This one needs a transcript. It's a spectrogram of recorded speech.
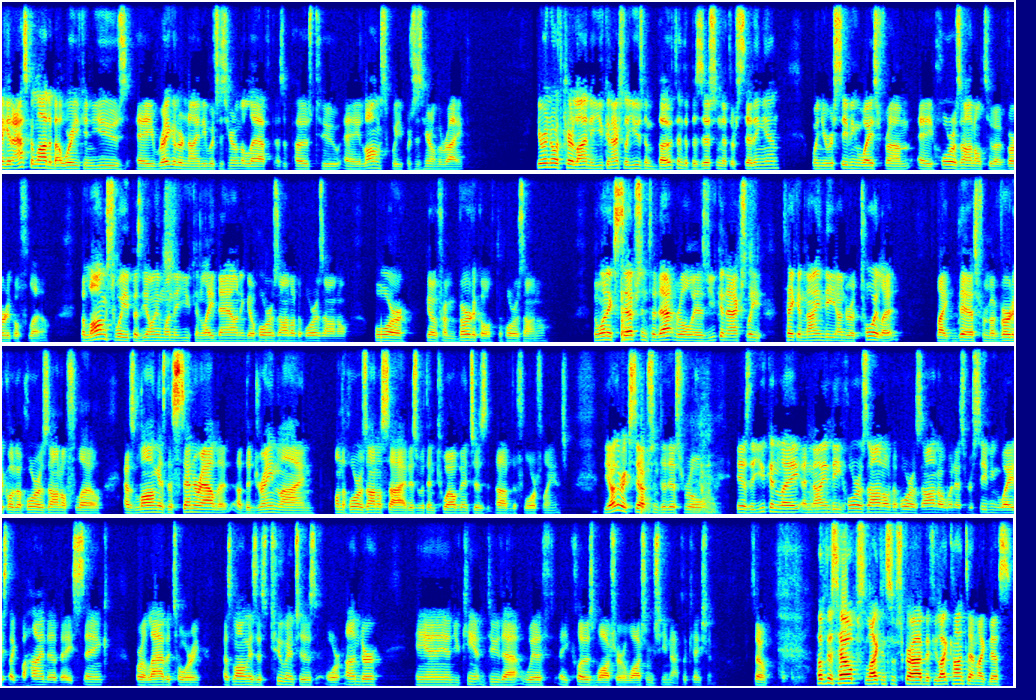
I get asked a lot about where you can use a regular 90, which is here on the left, as opposed to a long sweep, which is here on the right. Here in North Carolina, you can actually use them both in the position that they're sitting in when you're receiving waste from a horizontal to a vertical flow. The long sweep is the only one that you can lay down and go horizontal to horizontal or go from vertical to horizontal. The one exception to that rule is you can actually take a 90 under a toilet like this from a vertical to horizontal flow as long as the center outlet of the drain line on the horizontal side is within 12 inches of the floor flange. The other exception to this rule is that you can lay a 90 horizontal to horizontal when it's receiving waste like behind of a sink or a lavatory as long as it's two inches or under and you can't do that with a clothes washer or washing machine application. So hope this helps. Like and subscribe if you like content like this.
